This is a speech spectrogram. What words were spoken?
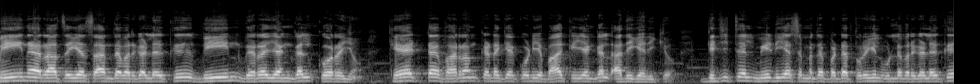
மீன ராசியை சார்ந்தவர்களுக்கு வீண் விரயங்கள் குறையும். கேட்ட வரம் கிடைக்கக்கூடிய பாக்கியங்கள் அதிகரிக்கும். டிஜிட்டல் மீடியா சம்பந்தப்பட்ட துறையில் உள்ளவர்களுக்கு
